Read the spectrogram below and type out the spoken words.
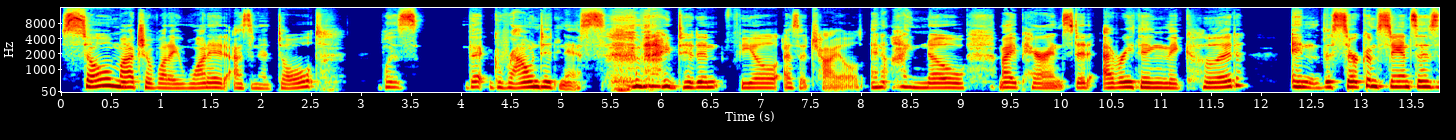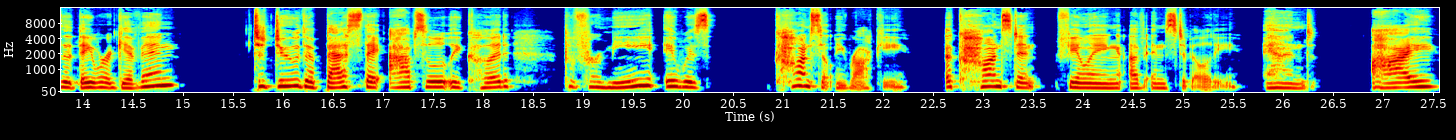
so much of what I wanted as an adult was that groundedness that I didn't feel as a child. And I know my parents did everything they could in the circumstances that they were given to do the best they absolutely could. But for me, it was constantly rocky, a constant feeling of instability. And I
